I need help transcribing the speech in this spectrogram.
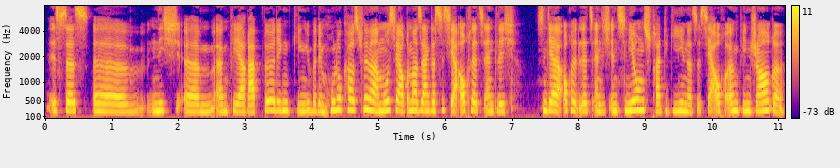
ist das äh, nicht ähm, irgendwie herabwürdigend gegenüber dem Holocaust-Film? Man muss ja auch immer sagen, das ist ja auch letztendlich, sind ja auch letztendlich Inszenierungsstrategien, das ist ja auch irgendwie ein Genre.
